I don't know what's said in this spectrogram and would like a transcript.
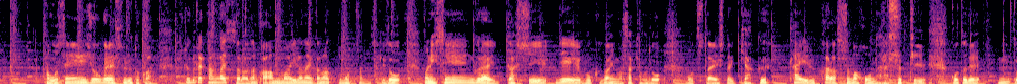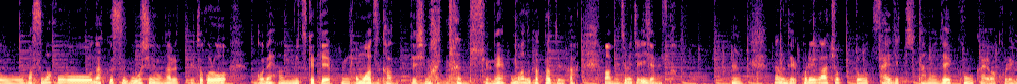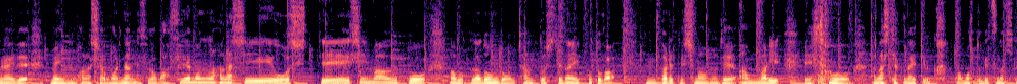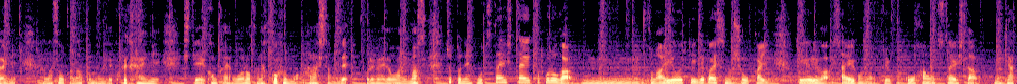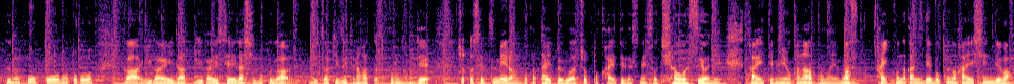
5000円以上ぐらいするとか、それぐらい考えてたらなんかあんまいらないかなって思ってたんですけど、まあ、2000円ぐらいだし、で、僕が今先ほどお伝えした逆、タイルからスマホを鳴らすっていう ことで、うんと、まあ、スマホをなくす防止にもなるっていうところをね、あの見つけて、うん、思わず買ってしまったんですよね。思わず買ったというか、まあめちゃめちゃいいじゃないですか。うん、なのでこれがちょっとお伝えできたので今回はこれぐらいでメインのお話は終わりなんですが忘れ物の話をしてしてしまうと、まあ、僕がどんどんちゃんとしてないことが、うん、バレてしまうのであんまり、えーと、話したくないというか、まあ、もっと別の機会に話そうかなと思うのでこれぐらいにして今回終わろうかな。5分も話したのでこれぐらいで終わります。ちょっとねお伝えしたいところがうんこの IoT デバイスの紹介というよりは最後のというか後半を伝えした、まあ、逆の方向のところが意外だ意外性だし僕が実は気づいてなかったところなのでちょっと説明欄とかタイトルはちょっと変えてですねそちらを押すように書いてみようかなと思いますはいこんな感じで僕の配信では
